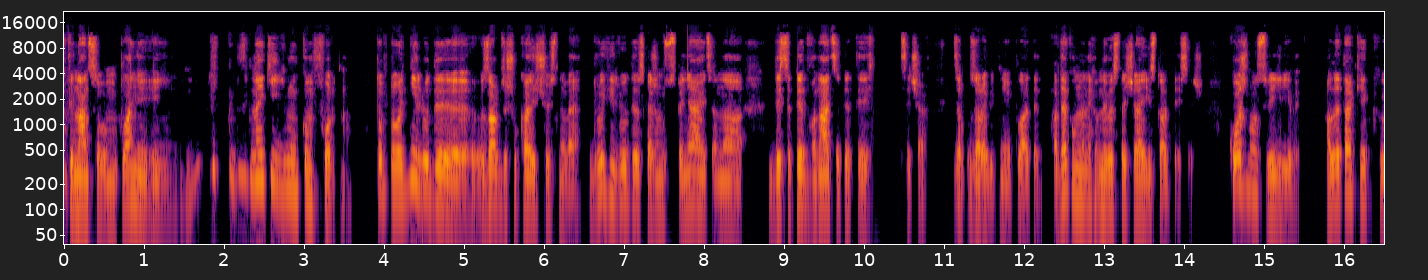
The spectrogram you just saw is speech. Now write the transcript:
в фінансовому плані, на якій йому комфортно. Тобто одні люди завжди шукають щось нове, другі люди, скажімо, спиняються на 10-12 тисячах заробітної плати, а декому не, вистачає і 100 тисяч. Кожного свій рівень. Але так як е,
